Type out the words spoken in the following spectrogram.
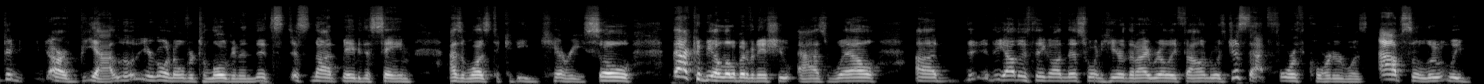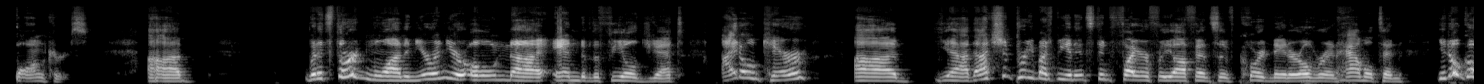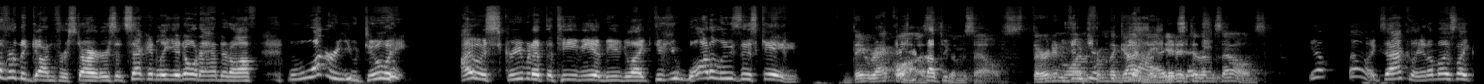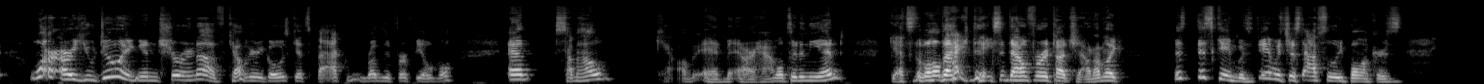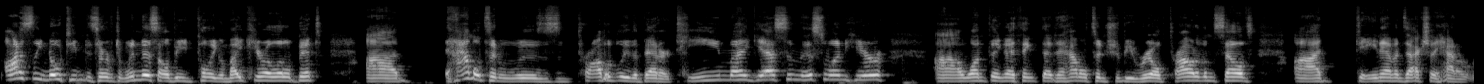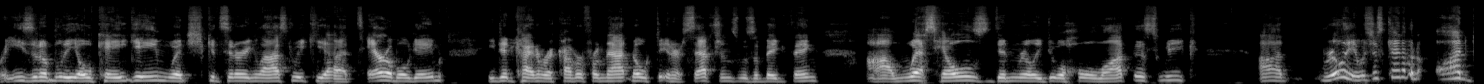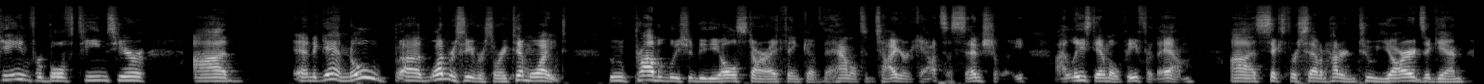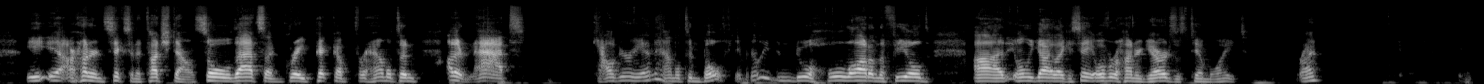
good or yeah, you're going over to Logan, and it's just not maybe the same as it was to Kadeem Carey. So that could be a little bit of an issue as well. Uh, the, the other thing on this one here that I really found was just that fourth quarter was absolutely bonkers. Uh, but it's third and one, and you're in your own uh, end of the field yet. I don't care. Uh, yeah, that should pretty much be an instant fire for the offensive coordinator over in Hamilton you don't go for the gun for starters. And secondly, you don't hand it off. What are you doing? I was screaming at the TV and being like, do you want to lose this game? They reckless themselves. Third and one from the gun. Yeah, they did it to themselves. Yep. No, exactly. And I was like, what are you doing? And sure enough, Calgary goes, gets back, runs it for a field goal. And somehow Cal and our Hamilton in the end gets the ball back, takes it down for a touchdown. I'm like, this this game was it was just absolutely bonkers honestly, no team deserved to win this. I'll be pulling a mic here a little bit. Uh, Hamilton was probably the better team, I guess, in this one here. Uh, one thing I think that Hamilton should be real proud of themselves. Uh, Dane Evans actually had a reasonably okay game, which, considering last week he had a terrible game, he did kind of recover from that. No interceptions was a big thing. Uh, Wes Hills didn't really do a whole lot this week. Uh, really, it was just kind of an odd game for both teams here. Uh, and again, no uh, one receiver, sorry, Tim White, who probably should be the all star, I think, of the Hamilton Tiger Cats, essentially, at least MOP for them. Uh, six for 702 yards again, he, 106 and a touchdown. So that's a great pickup for Hamilton. Other than that, Calgary and Hamilton both, they really didn't do a whole lot on the field. Uh, the only guy, like I say, over 100 yards was Tim White, right?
